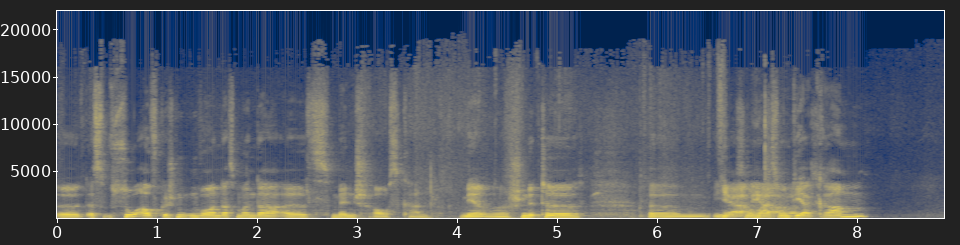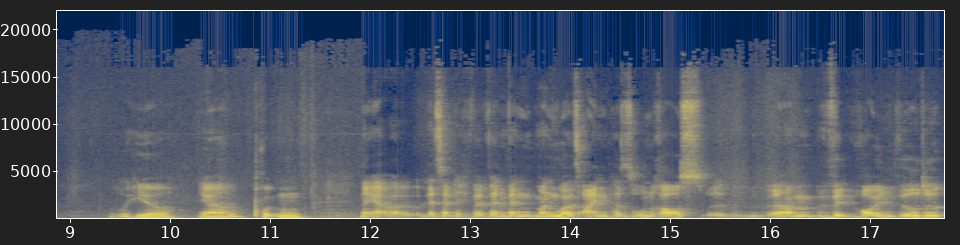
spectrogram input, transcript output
äh, das ist so aufgeschnitten worden, dass man da als Mensch raus kann. Mehrere Schnitte. Ähm, hier Ja, ist nochmal ja, so ein Diagramm. Also hier Ja. so Brücken. Naja, aber letztendlich, wenn, wenn man nur als eine Person raus äh, ähm, will, wollen würde,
